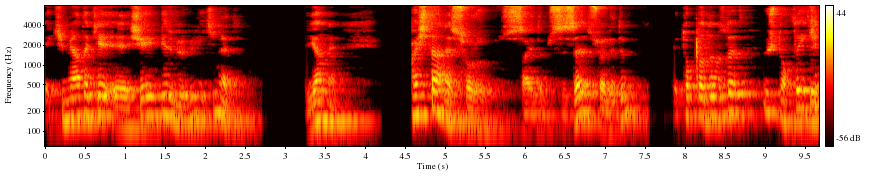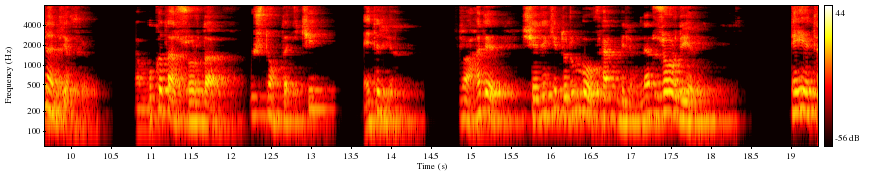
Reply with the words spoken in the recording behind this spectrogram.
E, kimyadaki e, şey 1,2 net. Yani kaç tane soru saydım size söyledim. E, topladığınızda 3.2 net yapıyor. Yani bu kadar soruda 3.2 nedir yani? Şimdi hadi şeydeki durum bu. Fen bilimleri zor diyelim. TYT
